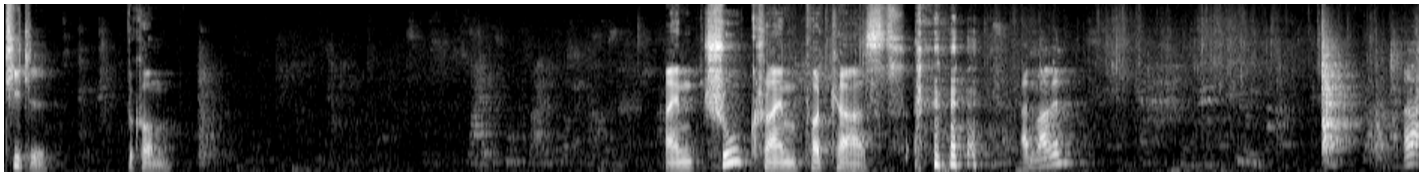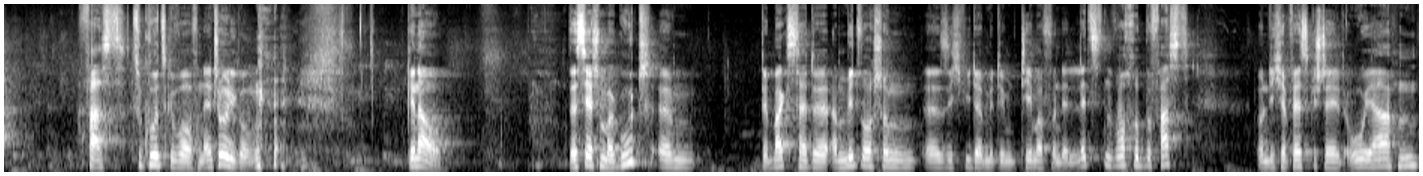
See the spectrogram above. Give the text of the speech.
Titel bekommen. Ein True Crime Podcast. Anmarin? Ah, fast, zu kurz geworfen, Entschuldigung. genau. Das ist ja schon mal gut. Ähm, der Max hatte am Mittwoch schon äh, sich wieder mit dem Thema von der letzten Woche befasst. Und ich habe festgestellt, oh ja, hm,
